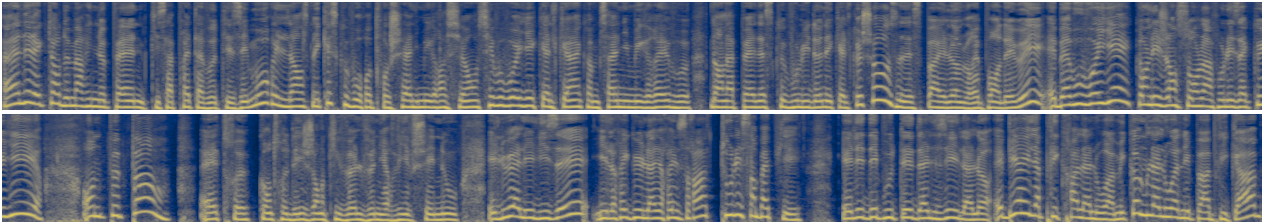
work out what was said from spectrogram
Un électeur de Marine Le Pen qui s'apprête à voter Zemmour, il lance Mais qu'est-ce que vous reprochez à l'immigration? Si vous voyez quelqu'un comme ça, un immigré, vous, dans la peine, est-ce que vous lui donnez quelque chose, n'est-ce pas? Et l'homme répondait Oui. Eh bien, vous voyez, quand les gens sont là, faut les accueillir. On ne peut pas être contre des gens qui veulent venir vivre chez nous. Et lui, à l'Élysée, il régularisera tous les sans-papiers. Et les déboutés d'asile, alors, eh bien, il appliquera la loi. Mais comme la loi n'est pas applicable,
